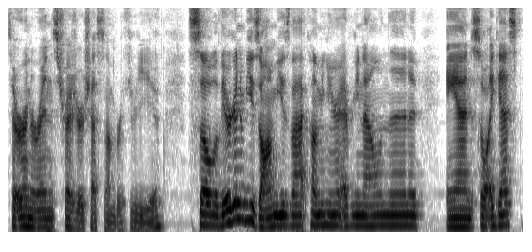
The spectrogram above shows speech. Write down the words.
to earn Wren's Treasure Chest number 3. So there are going to be zombies that come here every now and then, and so I guess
